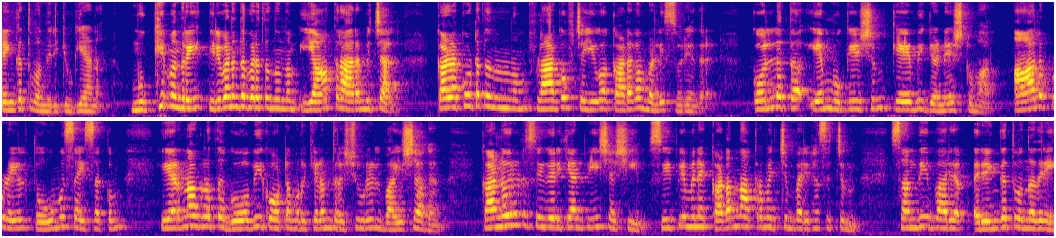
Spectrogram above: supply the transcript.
രംഗത്ത് വന്നിരിക്കുകയാണ്. മുഖ്യമന്ത്രി തിരുവനന്തപുരത്ത് നിന്നും യാത്ര ആരംഭിച്ചാൽ കഴക്കൂട്ടത്ത് നിന്നും ഫ്ളാഗ് ഓഫ് ചെയ്യുക കടകംപള്ളി സുരേന്ദ്രൻ. കൊല്ലത്ത് എം മുകേഷും കെ ബി ഗണേഷ് കുമാർ. ആലപ്പുഴയിൽ തോമസ് ഐസക്കും എറണാകുളത്ത് ഗോപി കോട്ടമുറിക്കലും തൃശൂരിൽ വൈശാഖനും കണ്ണൂരിൽ സ്വീകരിക്കാൻ പി ശശിയും സി പി എമ്മിനെ കടന്നാക്രമിച്ചും പരിഹസിച്ചും സന്ദീപ് വാര്യർ രംഗത്ത് വന്നതിനെ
